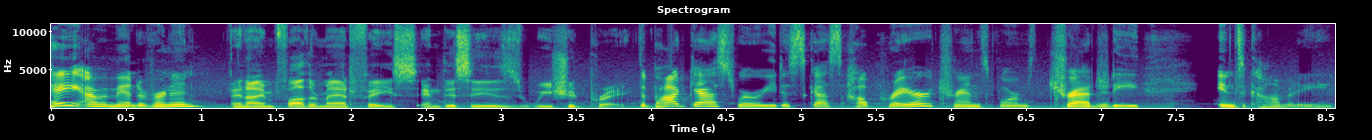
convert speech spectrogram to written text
Hey, I'm Amanda Vernon, And I'm Father Matt Fish, and this is We Should Pray. the podcast where we discuss how prayer transforms tragedy into comedy.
